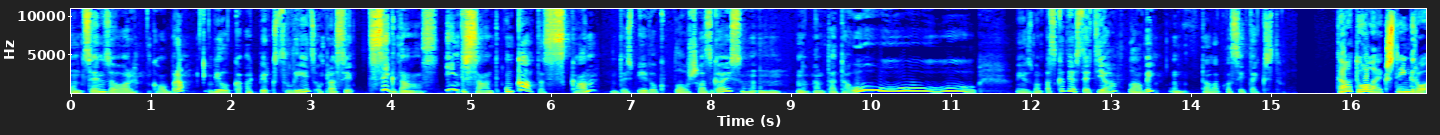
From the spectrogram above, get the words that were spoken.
un cenzori Kobra vilka ar pirkstu līdzi un prasīja signāls. Interesanti, un kā tas skan? Un es ievilku plaušās gaisu un, un nu, man tā tā, uu, Viņi uz mani paskatījās, teica, jā, labi, un tālāk lasīja tekstu. Tā tolaik stingro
